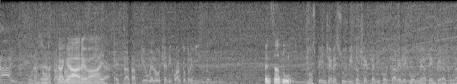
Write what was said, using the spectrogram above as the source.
Una eh, a cagare, vai. È stata più veloce di quanto previsto. Pensa tu. Non spingere subito, cerca di portare le gomme a temperatura.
